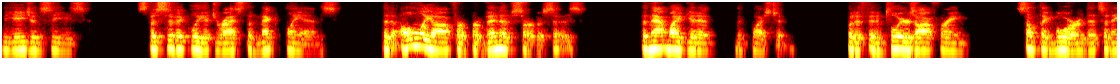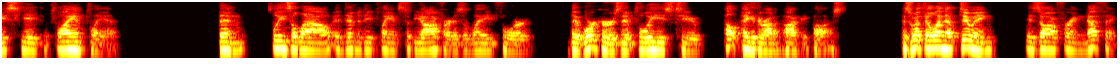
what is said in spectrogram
the agencies specifically address the MEC plans that only offer preventive services, then that might get at the question. But if an employer is offering something more that's an ACA compliant plan, then please allow indemnity plans to be offered as a way for the workers, the employees to help pay their out of pocket costs. Because what they'll end up doing is offering nothing.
